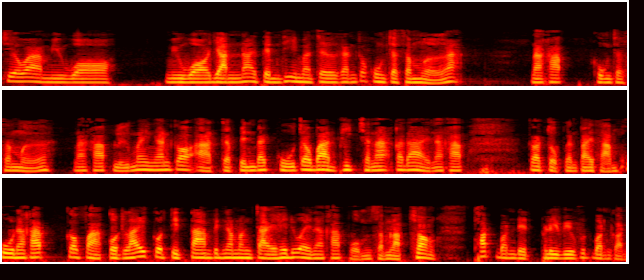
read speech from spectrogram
เชื่อว่ามิววอมิววอยันได้เต็มที่มาเจอกันก็คงจะเสมอนะครับ คงจะเสมอนะครับ หรือไม่งั้นก็อาจจะเป็นแบ็กพูเจ้าบ้านพลิกชนะก็ได้นะครับ ก็จบกันไปสามคู่นะครับ ก็ฝากกดไลค์กดติดตามเป็นกำลังใจให้ด้วยนะครับ ผมสำหรับช่องท็อตบอลเด็ดพรีวิวฟุตบอลก่อน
